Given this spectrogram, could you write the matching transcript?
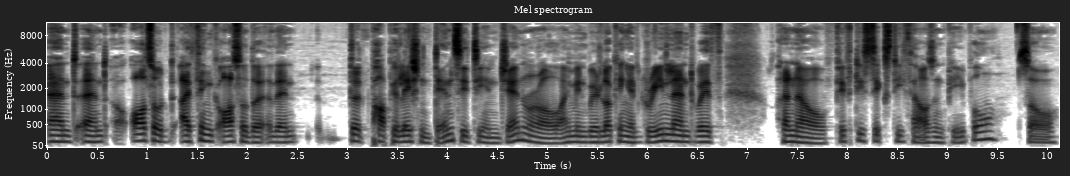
And and also, I think also the, the the population density in general. I mean, we're looking at Greenland with I don't know 50, 60,000 people. So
